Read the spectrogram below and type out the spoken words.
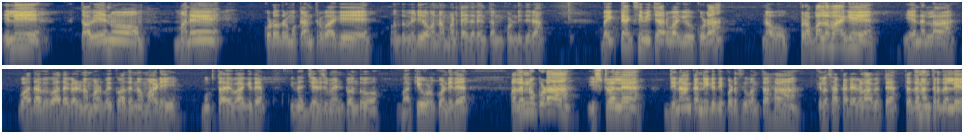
ಇಲ್ಲಿ ತಾವೇನು ಮನೆ ಕೊಡೋದ್ರ ಮುಖಾಂತರವಾಗಿ ಒಂದು ವಿಡಿಯೋವನ್ನು ಮಾಡ್ತಾ ಇದ್ದಾರೆ ಅಂತ ಅಂದ್ಕೊಂಡಿದ್ದೀರಾ ಬೈಕ್ ಟ್ಯಾಕ್ಸಿ ವಿಚಾರವಾಗಿಯೂ ಕೂಡ ನಾವು ಪ್ರಬಲವಾಗಿ ಏನೆಲ್ಲ ವಾದ ವಿವಾದಗಳನ್ನ ಮಾಡಬೇಕು ಅದನ್ನು ಮಾಡಿ ಮುಕ್ತಾಯವಾಗಿದೆ. ಇನ್ನು ಜಡ್ಜ್ಮೆಂಟ್ ಒಂದು ಬಾಕಿ ಉಳ್ಕೊಂಡಿದೆ. ಅದನ್ನು ಕೂಡ ಇಷ್ಟರಲ್ಲೇ ದಿನಾಂಕ ನಿಗದಿಪಡಿಸುವಂತಹ ಕೆಲಸ ಕಾರ್ಯಗಳಾಗುತ್ತೆ. ತದನಂತರದಲ್ಲಿ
